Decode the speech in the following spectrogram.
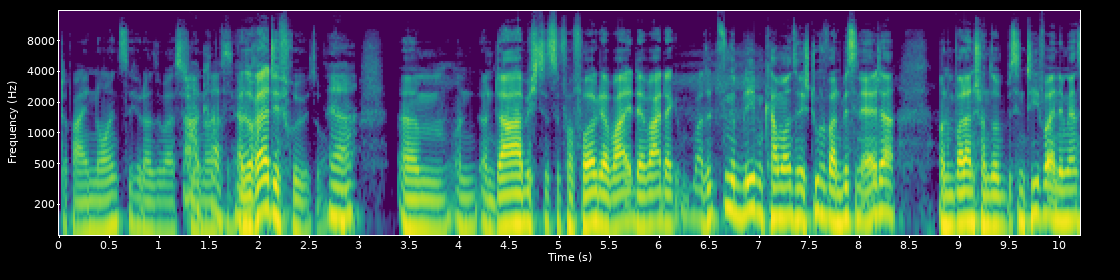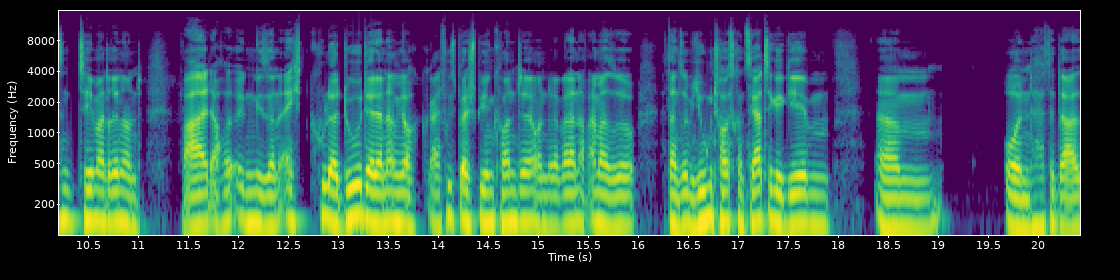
93 oder sowas. Ah, krass, ja. Also relativ früh so. Ja. Ähm, und, und da habe ich das so verfolgt. Da war, der war, der war sitzen geblieben, kam bei uns in die Stufe, war ein bisschen älter und war dann schon so ein bisschen tiefer in dem ganzen Thema drin und war halt auch irgendwie so ein echt cooler Dude, der dann irgendwie auch geil Fußball spielen konnte und da war dann auf einmal so, hat dann so im Jugendhaus Konzerte gegeben ähm, und hatte da,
